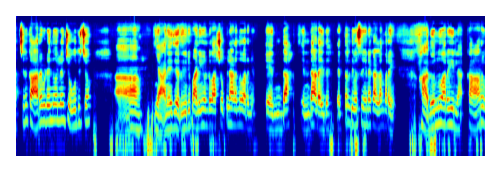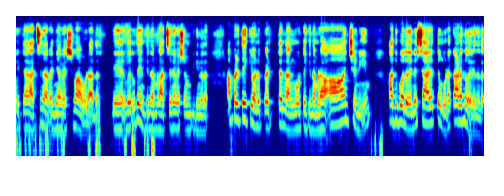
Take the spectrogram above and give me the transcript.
അച്ഛന് കാർ എവിടെയെന്ന് വല്ലതും ചോദിച്ചോ? ആ ഞാനേ ചെറിയൊരു പണിയുണ്ട് വർക്ക്ഷോപ്പിലാണെന്ന് പറഞ്ഞു. എന്താ എന്താടാ ഇത്? എത്ര ദിവസം ഇങ്ങനെ കള്ളം പറയും? അതൊന്നും അറിയില്ല. കാറ് വിറ്റാൽ അച്ഛൻ അറിഞ്ഞാൽ വിഷമാവൂടാതെ വെറുതെ എന്തിനാ നമ്മൾ അച്ഛനെ വിഷമിപ്പിക്കുന്നത്? അപ്പോഴത്തേക്കുമാണ് പെട്ടെന്ന് അങ്ങോട്ടേക്ക് നമ്മുടെ ആഞ്ചണിയും അതുപോലെ തന്നെ ശരത്തും കൂടെ കടന്നു വരുന്നത്.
